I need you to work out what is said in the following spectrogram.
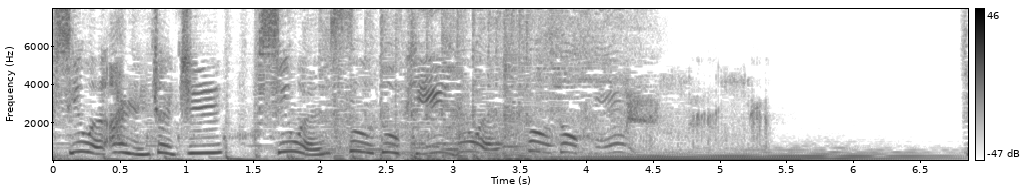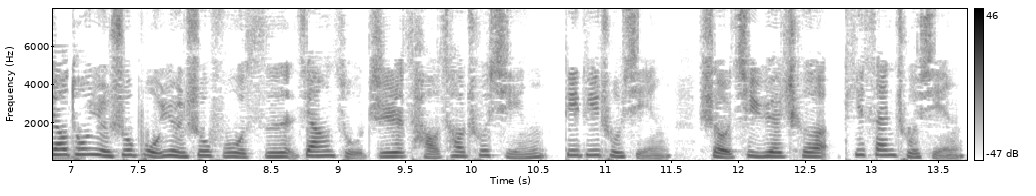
新闻二人转之新闻速度评，新闻速度评。交通运输部运输服务司将组织曹操出行、滴滴出行、首汽约车、T 三出行、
